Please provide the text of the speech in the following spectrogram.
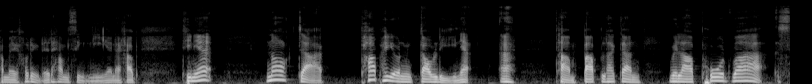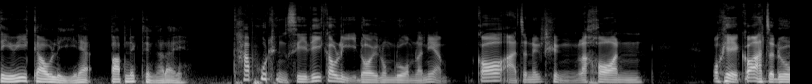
ทำไมเขาถึงได้ทำสิ่งนี้นะครับ ทีเนี้ย นอกจากภาพยนตร์เกาหลีเนี่ยอะถามปั๊บละกัน เวลาพูดว่าซีรีส์เกาหลีเนี่ยปั๊บนึกถึงอะไร ถ้าพูดถึงซีรีส์เกาหลีโดยรวมๆแล้วเนี่ย ก็อาจจะนึกถึงละคร โอเค ก็อาจจะดู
